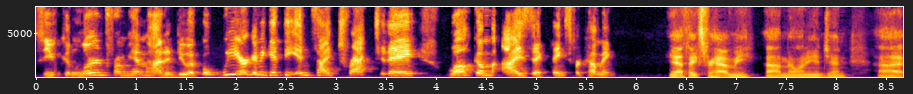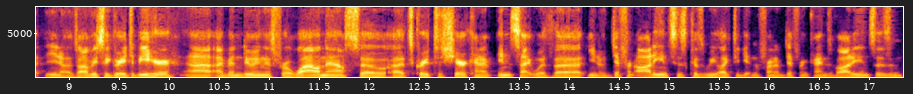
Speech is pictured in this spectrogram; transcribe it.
So you can learn from him how to do it. But we are going to get the inside track today. Welcome, Isaac. Thanks for coming. Yeah, thanks for having me, uh, Melanie and Jen. Uh, you know, it's obviously great to be here. Uh, I've been doing this for a while now, so uh, it's great to share kind of insight with uh, you know different audiences because we like to get in front of different kinds of audiences and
